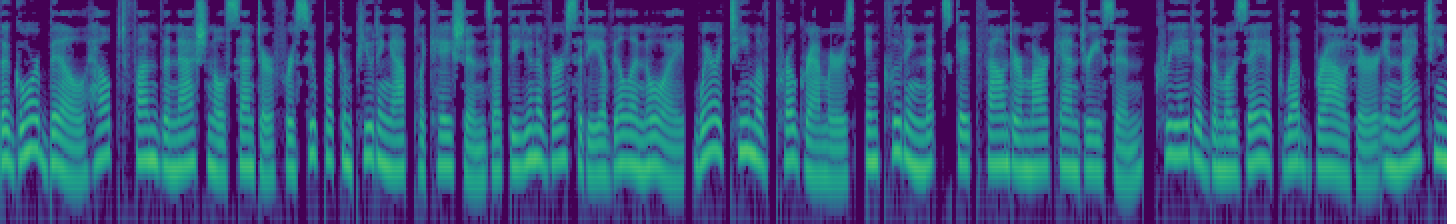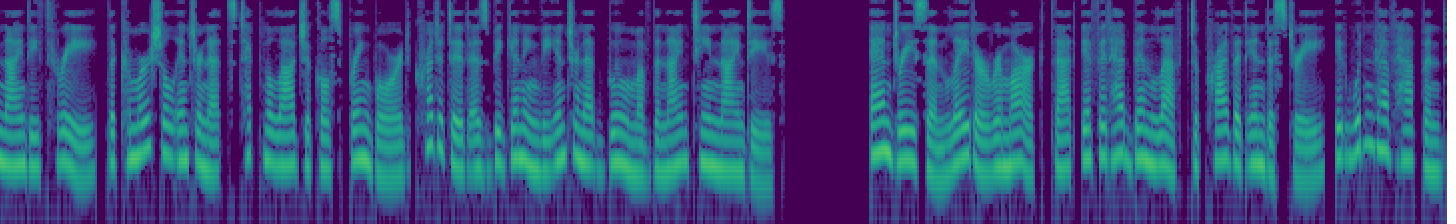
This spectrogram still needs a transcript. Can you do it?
The Gore Bill helped fund the National Center for Supercomputing Applications at the University of Illinois, where a team of programmers, including Netscape founder Marc Andreessen, created the Mosaic web browser in 1993, the commercial Internet's technological springboard credited as beginning the Internet boom of the 1990s. Andreessen later remarked that if it had been left to private industry, it wouldn't have happened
